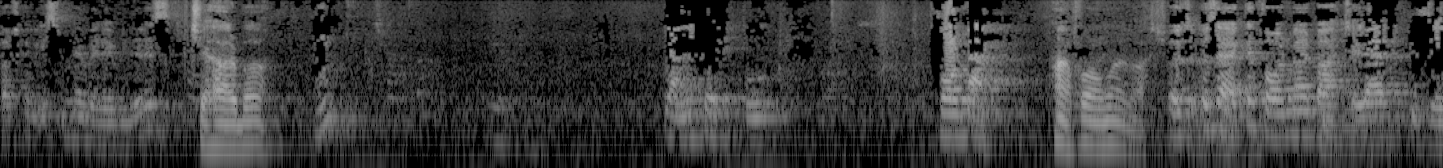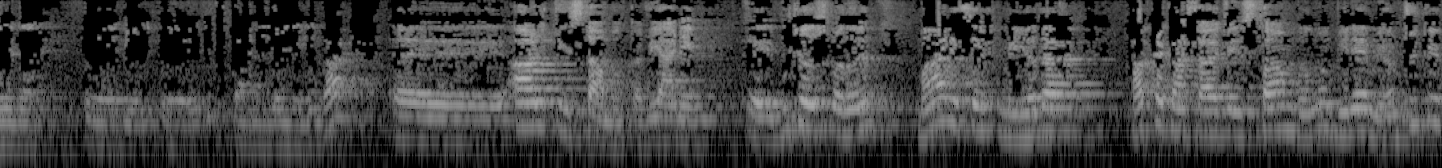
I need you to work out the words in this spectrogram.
başka bir isimle verebiliriz. Çeharba. Hı? Yani şey, bu formel. Ha formal bahçe. Öz, özellikle formel bahçeler üzerine bir e, tane yayını var. E, ağırlıklı İstanbul tabii. Yani e, bu çalışmaların maalesef mi ya da hakikaten sadece İstanbul mu bilemiyorum. Çünkü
